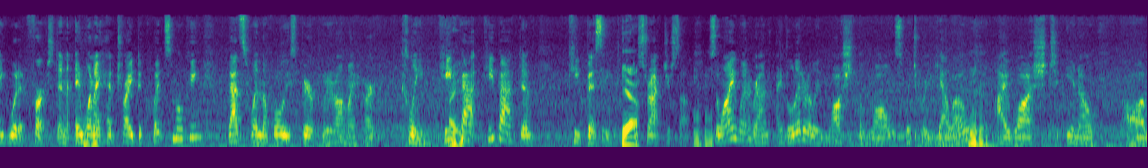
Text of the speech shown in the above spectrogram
I would at first. And and when I Mm-hmm. had tried to quit smoking, that's when the Holy Spirit put it on my heart. Clean. Keep a- keep active. Keep busy. Yeah. Distract yourself. Mm-hmm. So I went around. I literally washed the walls, which were yellow. Mm-hmm. I washed, you know, uh,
